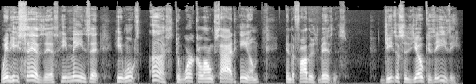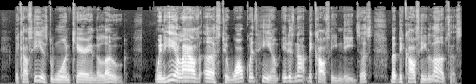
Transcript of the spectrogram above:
When he says this, he means that he wants us to work alongside him in the Father's business. Jesus' yoke is easy because he is the one carrying the load. When he allows us to walk with him, it is not because he needs us, but because he loves us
